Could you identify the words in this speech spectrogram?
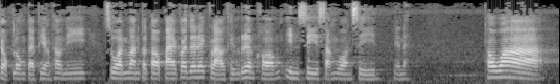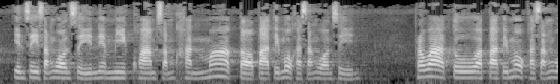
จบลงแต่เพียงเท่านี้ ส่วนวันต่อไปก็จะได้กล่าวถึงเรื่องของอินทรีย์สังวรศีลเนี่ยนะเพราะว่าอินทรีย์สังวรศีลเนี่ยมีความสำคัญมากต่อปาติโมขสังวรศีล เพราะว่าตัวปาติโมขสังว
